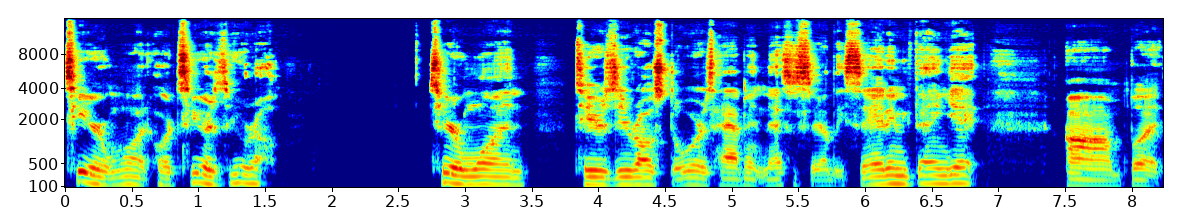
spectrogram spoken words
tier one or tier zero, tier one, tier zero stores haven't necessarily said anything yet. Um, but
